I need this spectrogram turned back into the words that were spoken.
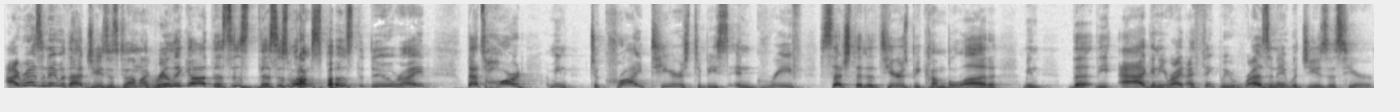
I resonate with that Jesus because I'm like, really, God? This is, this is what I'm supposed to do, right? That's hard. I mean, to cry tears, to be in grief such that the tears become blood. I mean, the, the agony, right? I think we resonate with Jesus here.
